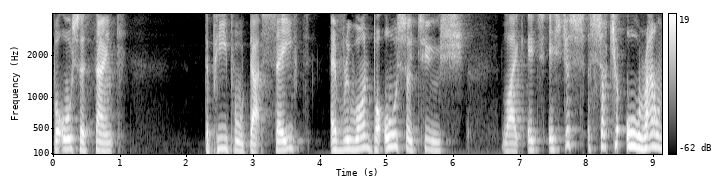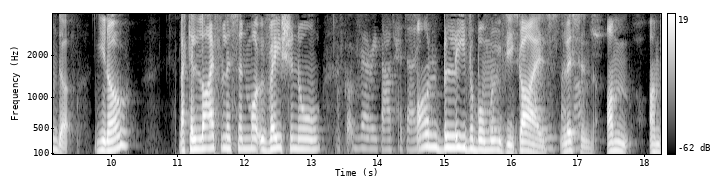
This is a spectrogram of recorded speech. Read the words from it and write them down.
but also thank the people that saved everyone, but also to sh- like it's it's just such an all rounder, you know, like a life lesson, motivational, I've got a very bad headache. unbelievable movie, guys. Listen, I'm I'm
